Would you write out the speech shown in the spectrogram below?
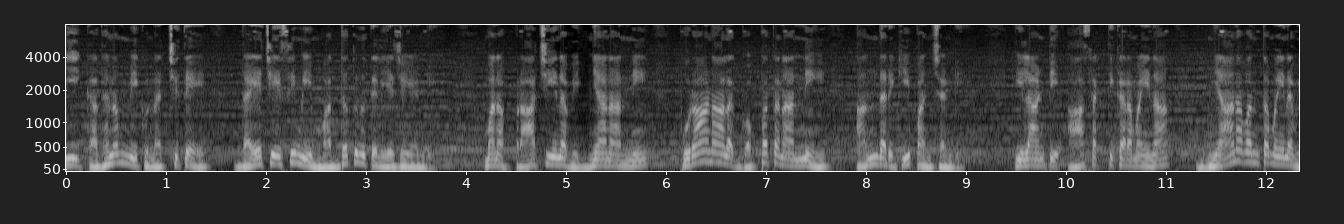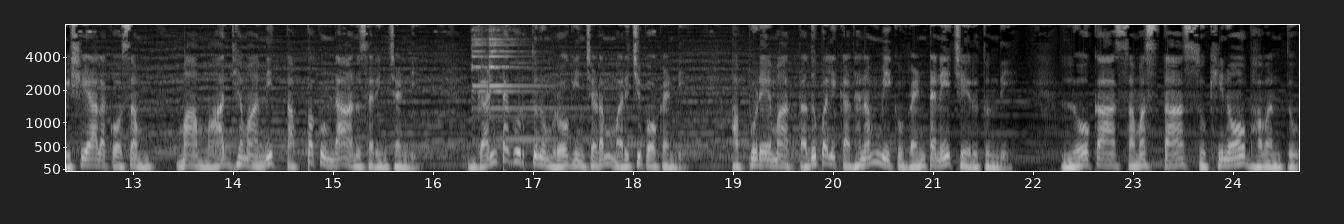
ఈ కథనం మీకు నచ్చితే దయచేసి మీ మద్దతును తెలియజేయండి. మన ప్రాచీన విజ్ఞానాన్ని పురాణాల గొప్పతనాన్ని అందరికీ పంచండి. ఇలాంటి ఆసక్తికరమైన జ్ఞానవంతమైన విషయాల కోసం మా మాధ్యమాన్ని తప్పకుండా అనుసరించండి. గంట గుర్తును మ్రోగించడం మరిచిపోకండి. అప్పుడే మా తదుపరి కథనం మీకు వెంటనే చేరుతుంది. లోకా సమస్తా సుఖినో భవంతు.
